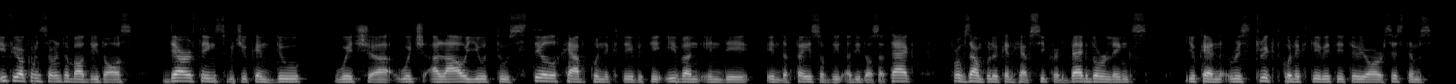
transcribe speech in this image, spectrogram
If you are concerned about DDoS, there are things which you can do which uh, which allow you to still have connectivity even in the in the face of the DDoS attack. For example, you can have secret backdoor links. You can restrict connectivity to your systems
